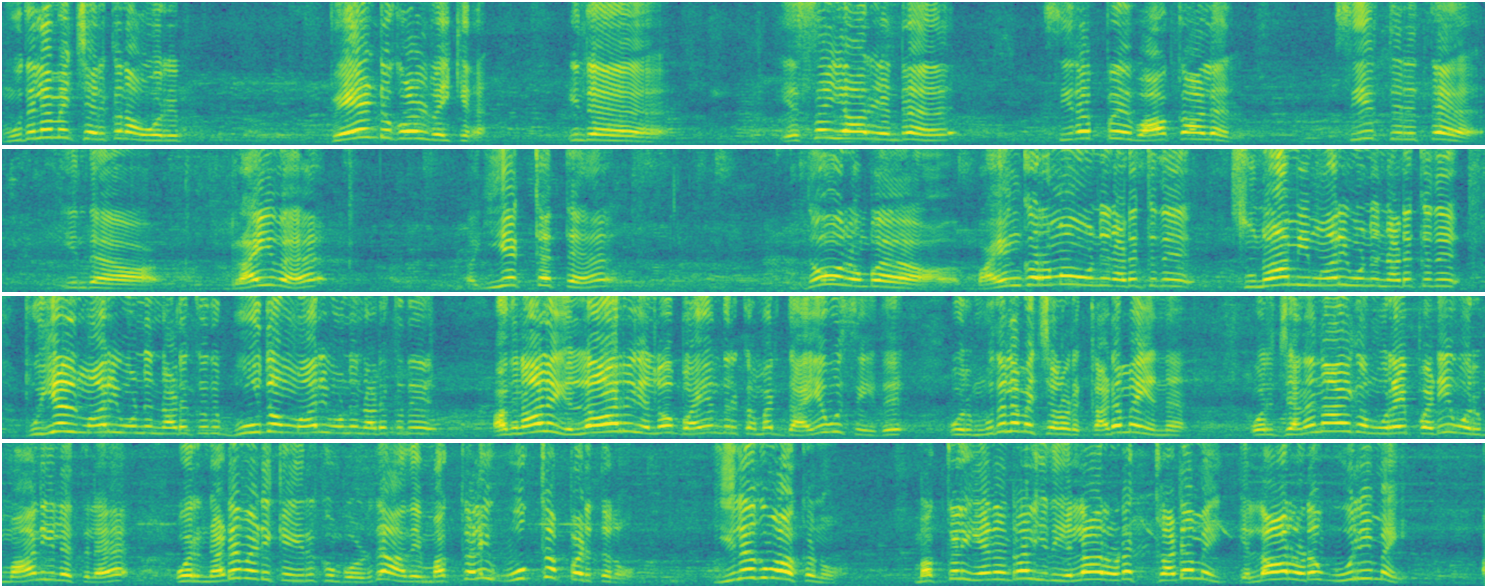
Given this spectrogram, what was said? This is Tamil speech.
முதலமைச்சருக்கு நான் ஒரு வேண்டுகோள் வைக்கிறேன். இந்த எஸ்ஐஆர் என்ற சிறப்பு வாக்காளர் சீர்திருத்த இந்த டிரைவை இயக்கத்தை ஏதோ ரொம்ப பயங்கரமாக ஒன்று நடக்குது. சுனாமி மாதிரி ஒன்று நடக்குது. புயல் மாதிரி ஒன்று நடக்குது. பூதம் மாதிரி ஒன்று நடக்குது. அதனால் எல்லாரும் எல்லோ பயந்துருக்க மாதிரி தயவு செய்து ஒரு முதலமைச்சரோட கடமை என்ன? ஒரு ஜனநாயக முறைப்படி ஒரு மாநிலத்தில் ஒரு நடவடிக்கை இருக்கும் பொழுது அதை மக்களை ஊக்கப்படுத்தணும். இலகுவாக்கணும். மக்கள் ஏனென்றால் இது எல்லாரோட கடமை எல்லாரோட உரிமை.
